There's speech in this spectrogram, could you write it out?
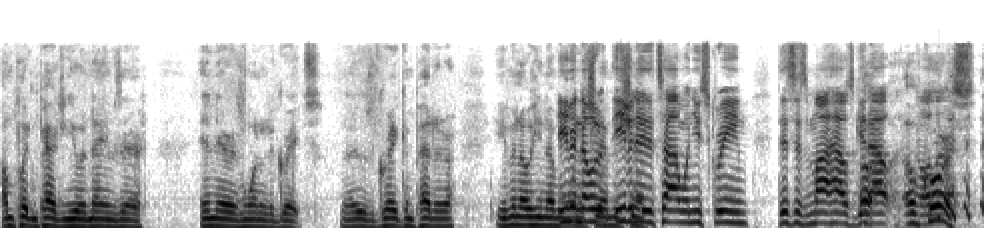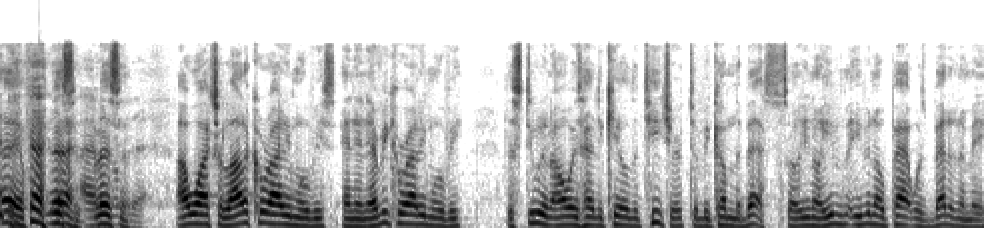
I'm putting Patrick Ewing names there, in there as one of the greats. You know, he was a great competitor, even though he never Even won though, championship. even at the time when you scream, "This is my house, get Oh, out." Of all course. hey, if- listen, I listen. That. I watch a lot of karate movies, and in every karate movie, the student always had to kill the teacher to become the best. So you know, even even though Pat was better than me,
